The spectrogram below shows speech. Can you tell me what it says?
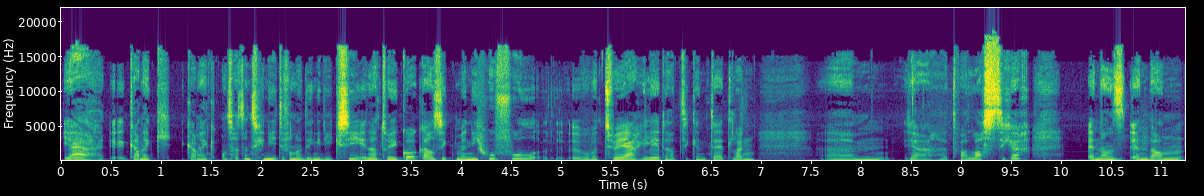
Ja, kan ik, kan ik ontzettend genieten van de dingen die ik zie. En dat doe ik ook als ik me niet goed voel. Bijvoorbeeld twee jaar geleden had ik een tijd lang um, ja, het wat lastiger. En dan, en dan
